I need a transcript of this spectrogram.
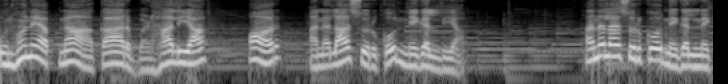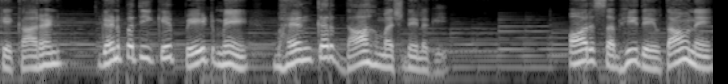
उन्होंने अपना आकार बढ़ा लिया और अनलासुर को निगल लिया। अनलासुर को निगलने के कारण गणपति के पेट में भयंकर दाह मचने लगी। और सभी देवताओं ने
